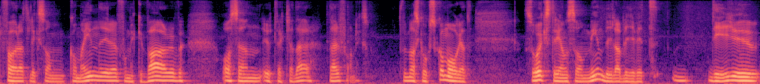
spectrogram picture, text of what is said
För att liksom komma in i det, få mycket varv och sen utveckla där, därifrån. Liksom. För man ska också komma ihåg att så extrem som min bil har blivit, det är ju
